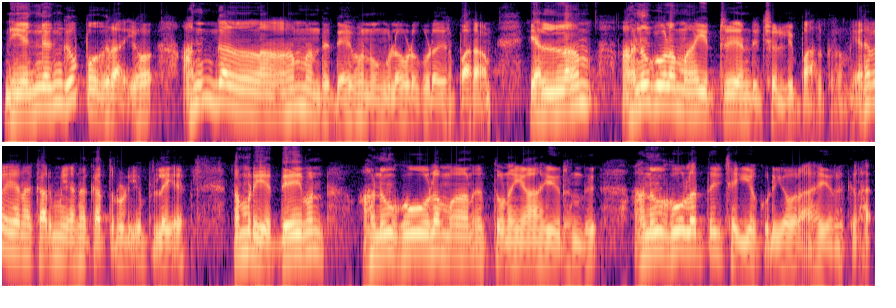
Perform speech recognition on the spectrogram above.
நீ எங்கெங்கு போகிறாயோ அங்கெல்லாம் அந்த தேவன் உங்களோடு கூட இருப்பாராம். எல்லாம் அனுகூலமாயிற்று என்று சொல்லி பார்க்கிறோம். எனவே என கருமையான கத்தருடைய பிள்ளையே நம்முடைய தேவன் அனுகூலமான துணையாக இருந்து அனுகூலத்தை செய்யக்கூடியவராக இருக்கிறார்.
